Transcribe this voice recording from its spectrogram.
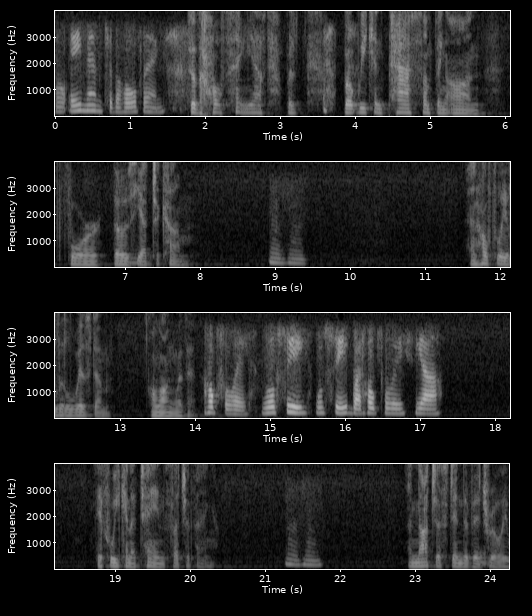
So, amen to the whole thing. To the whole thing, yes. But, but we can pass something on for those yet to come. Mm-hmm. And hopefully a little wisdom along with it. Hopefully, we'll see. We'll see, but hopefully, yeah. If we can attain such a thing. Mm-hmm. And not just individually.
